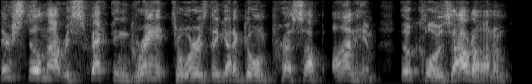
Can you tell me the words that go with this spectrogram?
they're still not respecting Grant to whereas they got to go and press up on him. They'll close out on him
